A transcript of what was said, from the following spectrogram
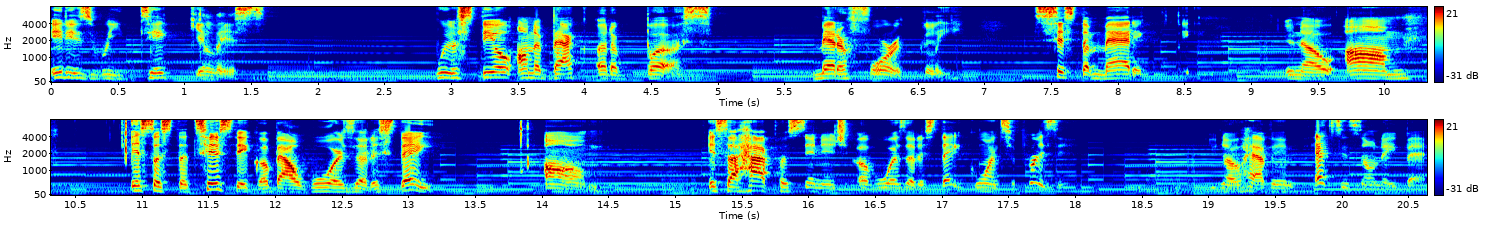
It is ridiculous. We're still on the back of the bus metaphorically, systematically. You know, um, it's a statistic about wars of the state. Um, it's a high percentage of wars of the state going to prison. You know, having exits on their back.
